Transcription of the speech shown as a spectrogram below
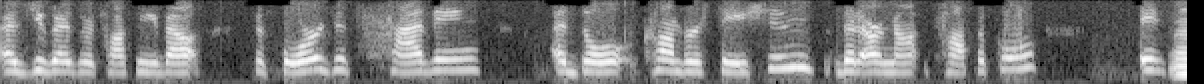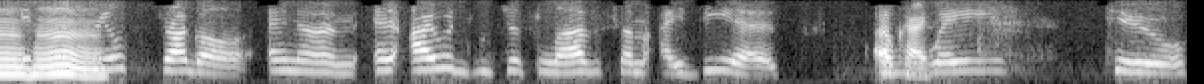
as you guys were talking about before just having adult conversations that are not topical it's it's a Mhm. real struggle and um and I would just love some ideas of Okay. ways to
